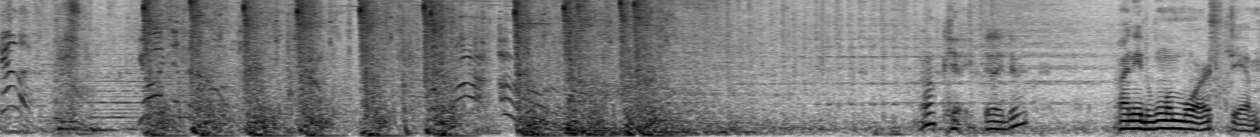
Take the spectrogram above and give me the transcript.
Killer! You're just a fool. okay. Did I do it? I need one more. Damn.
